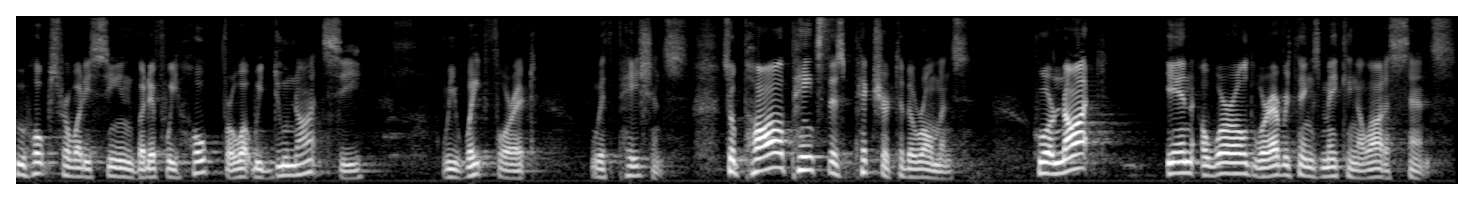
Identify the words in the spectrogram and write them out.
who hopes for what he's seen, but if we hope for what we do not see, we wait for it with patience. So Paul paints this picture to the Romans who are not in a world where everything's making a lot of sense.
